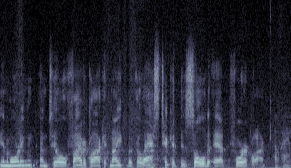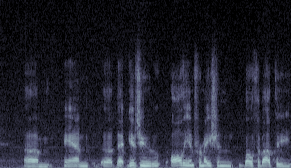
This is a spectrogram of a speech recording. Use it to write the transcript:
in the morning until 5 o'clock at night, but the last ticket is sold at 4 o'clock. Okay. Um, and uh, that gives you all the information both about the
